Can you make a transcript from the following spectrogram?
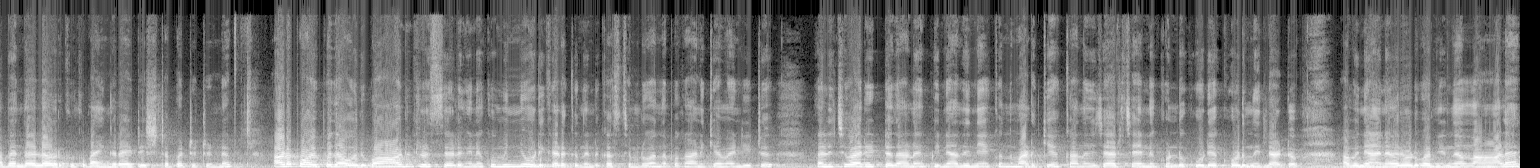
അപ്പോൾ എന്തായാലും അവർക്കൊക്കെ ഭയങ്കരമായിട്ട് ഇഷ്ടപ്പെട്ടിട്ടുണ്ട്. അവിടെ പോയപ്പോൾ ഇതാ ഒരുപാട് ഡ്രസ്സുകൾ ഇങ്ങനെ കുമിഞ്ഞോടി കിടക്കുന്നുണ്ട്. കസ്റ്റമർ വന്നപ്പോൾ കാണിക്കാൻ വേണ്ടിയിട്ട് വലിച്ചു വാരി ഇട്ടതാണ്. പിന്നെ അതിനെയൊക്കെ ഒന്ന് മടക്കി വെക്കാമെന്ന് വിചാരിച്ച എന്നെ കൊണ്ട് കൂടിയ കൂടുന്നില്ല കേട്ടോ. അപ്പോൾ ഞാൻ അവരോട് പറഞ്ഞു "ഞാൻ നാളെ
